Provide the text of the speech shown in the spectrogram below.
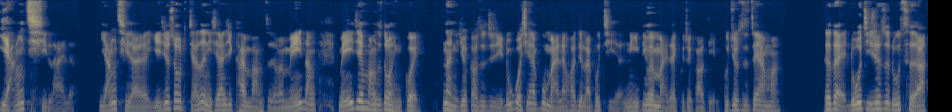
养起来了，养起来了。也就是说，假设你现在去看房子，每一档每一间房子都很贵，那你就告诉自己，如果现在不买的话，就来不及了。你一定会买在最高点，不就是这样吗？对不对？逻辑就是如此啊。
